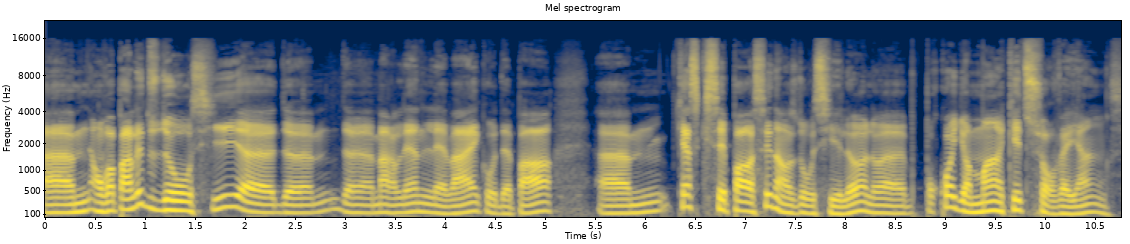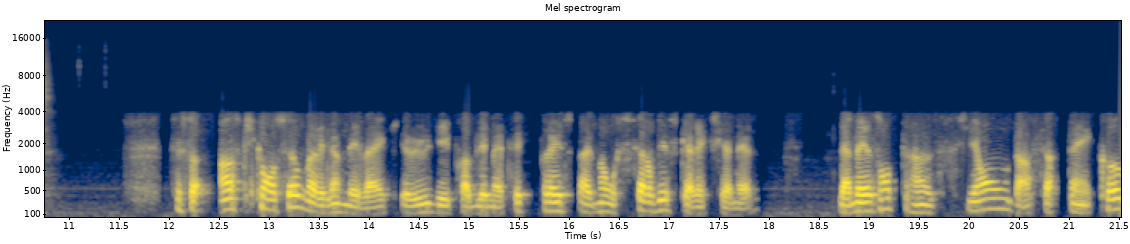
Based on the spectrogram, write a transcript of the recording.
Euh, on va parler du dossier euh, de, Marlène Lévesque au départ. Euh, qu'est-ce qui s'est passé dans ce dossier-là? Pourquoi il a manqué de surveillance? C'est ça. En ce qui concerne Marlène Lévesque, il y a eu des problématiques principalement au service correctionnel. La maison de transition, dans certains cas,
